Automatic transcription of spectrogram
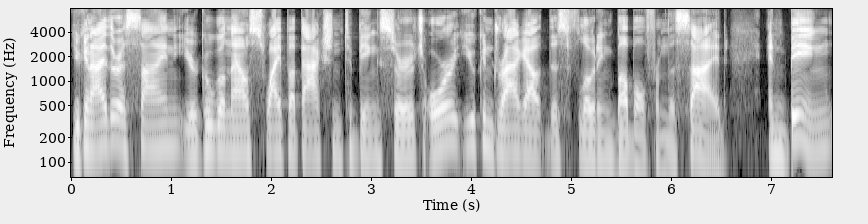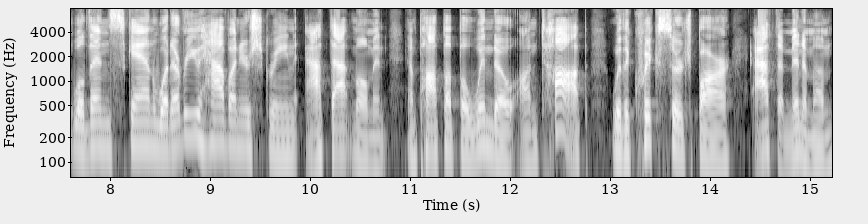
You can either assign your Google Now swipe up action to Bing Search, or you can drag out this floating bubble from the side. And Bing will then scan whatever you have on your screen at that moment and pop up a window on top with a quick search bar at the minimum.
